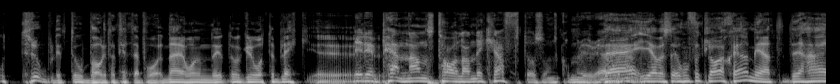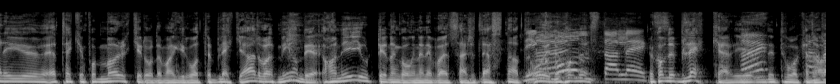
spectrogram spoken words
otroligt obehagligt att titta på när hon då gråter bläck. eh, Är det pennans talande kraft då som kommer ur ögonen? Nej, jag vill säga, hon förklarar själv med att det här är ju ett tecken på mörker då när man gråter bläck. Jag har aldrig varit med om det. Har ni gjort det någon gång när ni varit särskilt ledsna? Att, Det är "Oj, nu kom konst, Alex. Nu kom det bläck här Nej. i din tårkanal.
